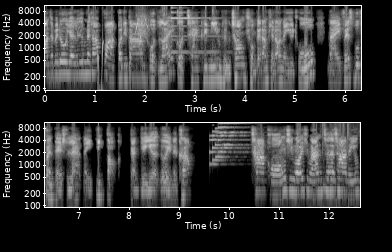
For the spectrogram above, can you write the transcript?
ก่อนจะไปดูอย่าลืมนะครับ ฝากกดติดตามกดไลค์กดแชร์คลิปนี้ถึงช่องชมกันดั้มช anel ใน YouTube ใน Facebook Fanpage และใน TikTok กันเยอะๆด้วยนะครับฉากของชิงร้อยชิงล้านชาติชาติในยุค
